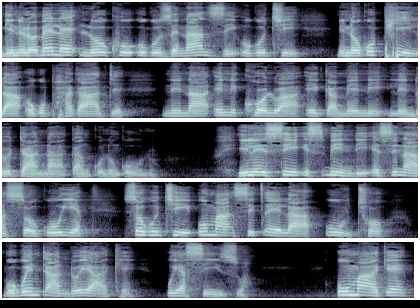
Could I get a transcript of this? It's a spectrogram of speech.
Nginilobele lokhu ukuze nazi ukuthi ninokuphila okuphakade nina enikholwa egameni lendodana kaNkuluNkulu. Yilesi isibindi esinaso kuye sokuthi uma sicela utho ngokwentando yakhe uyasizwa. Uma ke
